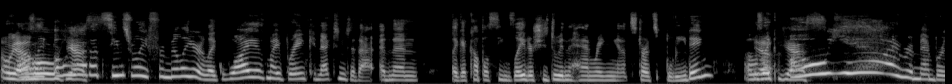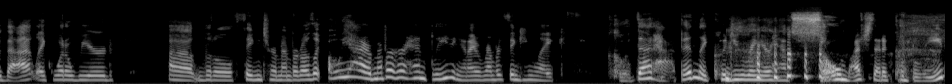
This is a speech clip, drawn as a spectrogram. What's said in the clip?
Oh yeah. I was oh, like, oh yes. yeah, that seems really familiar. Like why is my brain connecting to that? And then like a couple scenes later, she's doing the hand wringing and it starts bleeding. I was yeah, like, yes. oh yeah, I remember that. Like what a weird uh, little thing to remember. But I was like, oh yeah, I remember her hand bleeding, and I remember thinking like, could that happen? Like, could you wring your hand so much that it could bleed?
